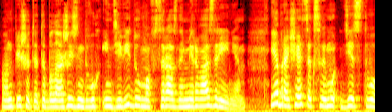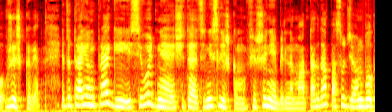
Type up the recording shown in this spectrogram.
Он пишет, это была жизнь двух индивидуумов с разным мировоззрением и обращается к своему детству в Жишкове. Этот район Праги сегодня считается не слишком фешенебельным, а тогда, по сути, он был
